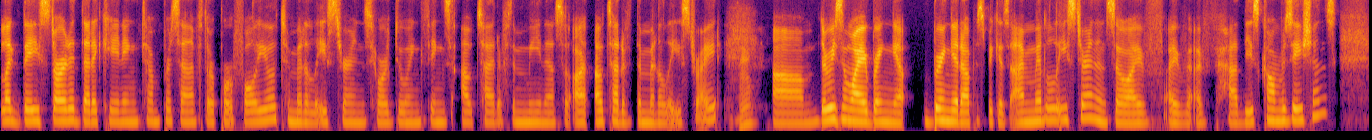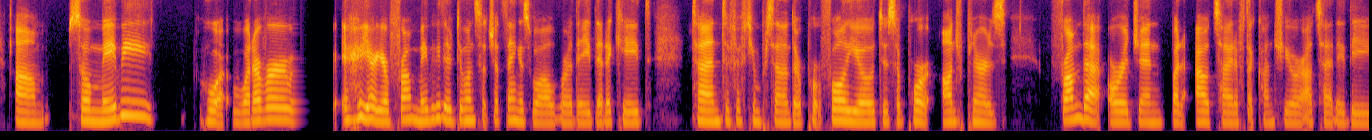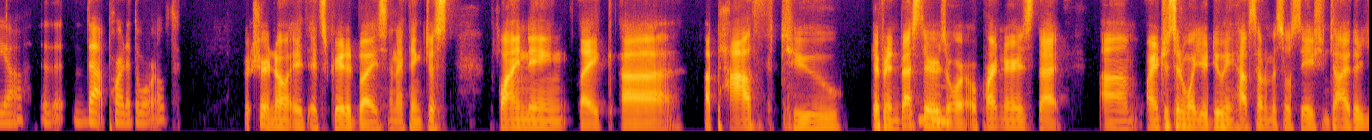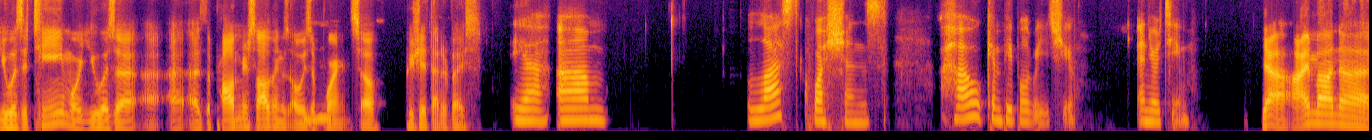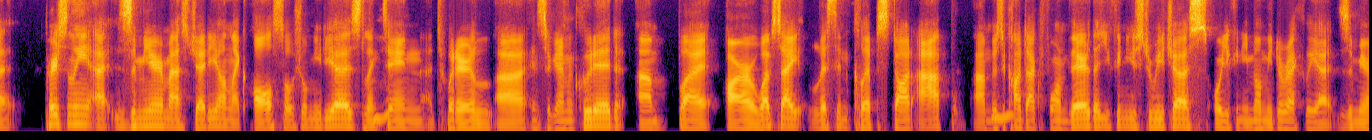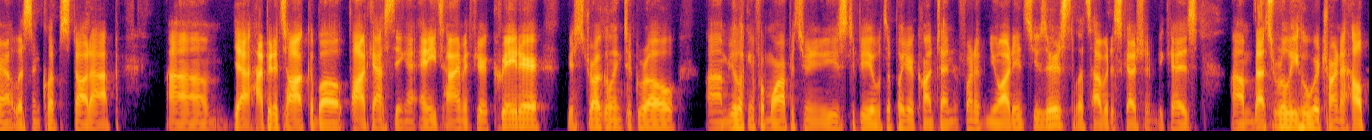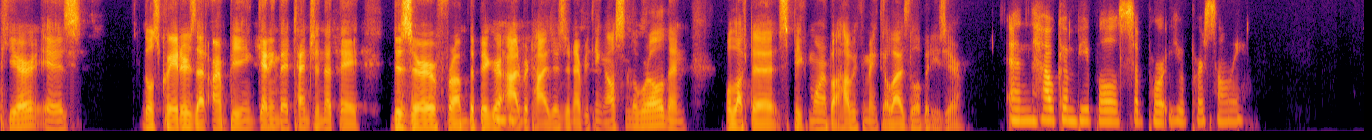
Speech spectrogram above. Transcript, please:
like they started dedicating 10% of their portfolio to middle easterns who are doing things outside of the MENA, so uh, outside of the middle east right mm-hmm. um, the reason why i bring it, bring it up is because i'm middle eastern and so i've i've, I've had these conversations um, so maybe who, whatever area you're from, maybe they're doing such a thing as well, where they dedicate 10 to 15% of their portfolio to support entrepreneurs from that origin, but outside of the country or outside of the, uh, the that part of the world. For sure. No, it, it's great advice. And I think just finding like uh, a path to different investors mm-hmm. or, or partners that um, are interested in what you're doing, have some association to either you as a team or you as a, a, as the problem you're solving is always mm-hmm. important. So appreciate that advice. Yeah. Um last questions. How can people reach you and your team? Yeah, I'm on uh personally at Zameer Masjedee on like all social medias, mm-hmm. LinkedIn, mm-hmm. Twitter, uh, Instagram included. Um, but our website, lisnclips.app, um, there's mm-hmm. a contact form there that you can use to reach us, or you can email me directly at zameer at lisnclips.app. Um, yeah, happy to talk about podcasting at any time. If you're a creator, you're struggling to grow, um, you're looking for more opportunities to be able to put your content in front of new audience users, let's have a discussion because um, that's really who we're trying to help here is those creators that aren't being getting the attention that they deserve from the bigger mm-hmm. advertisers and everything else in the world. And we'll love to speak more about how we can make their lives a little bit easier. And how can people support you personally?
